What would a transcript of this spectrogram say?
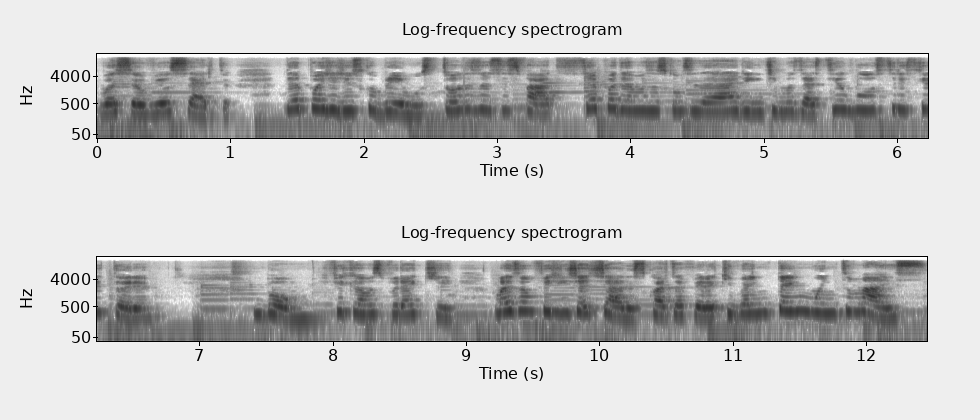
você ouviu certo. Depois de descobrirmos todos esses fatos, já podemos nos considerar íntimos dessa ilustre escritora. Bom, ficamos por aqui, mas não fiquem chateados, quarta-feira que vem tem muito mais.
